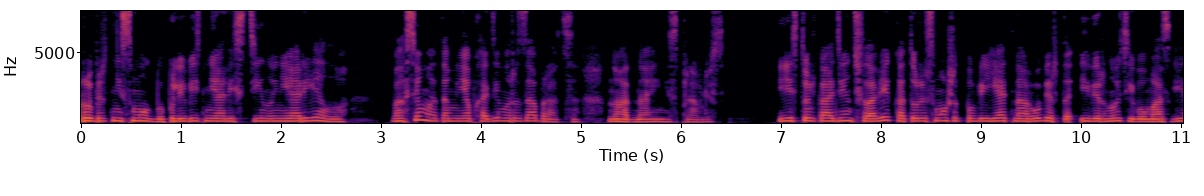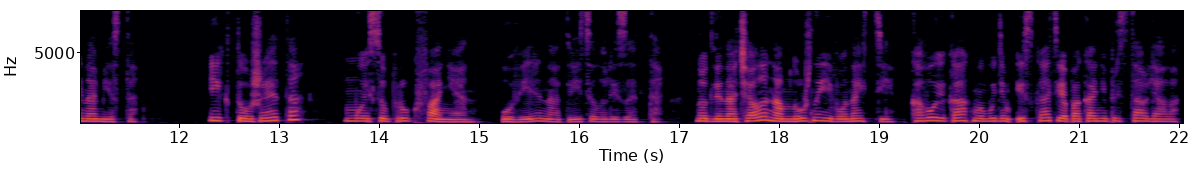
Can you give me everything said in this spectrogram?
Роберт не смог бы полюбить ни Алистину, ни Ариэллу. Во всем этом необходимо разобраться, но одна и не справлюсь. Есть только один человек, который сможет повлиять на Роберта и вернуть его мозги на место. И кто же это? — «Мой супруг Фаниан», — уверенно ответила Лизетта. «Но для начала нам нужно его найти. Кого и как мы будем искать, я пока не представляла,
